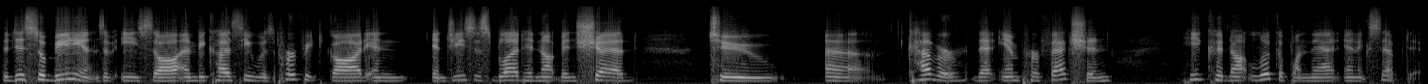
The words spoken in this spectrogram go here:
the disobedience of Esau. And because he was a perfect God and, and Jesus' blood had not been shed to uh, cover that imperfection, he could not look upon that and accept it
